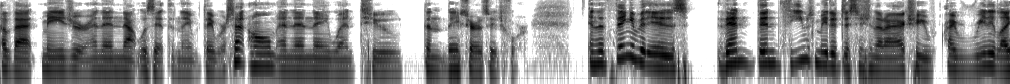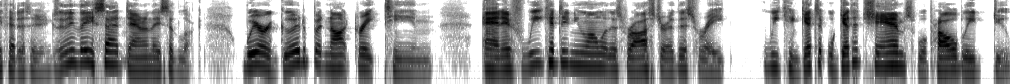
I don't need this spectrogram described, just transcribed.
of that major, and then that was it. Then they they were sent home, and then they went to then they started stage four. And the thing of it is, then then Thieves made a decision that I actually I really like that decision because I think they sat down and they said, look, we're a good but not great team, and if we continue on with this roster at this rate, we can get to we'll get to champs. We'll probably do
